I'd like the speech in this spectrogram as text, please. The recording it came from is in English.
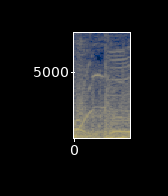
Wahoo!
